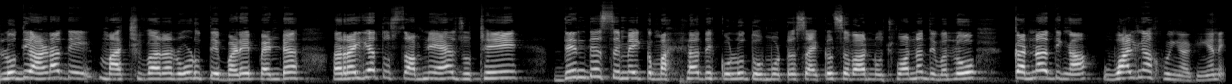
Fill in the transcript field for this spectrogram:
ਲੁਧਿਆਣਾ ਦੇ ਮਾਛੀਵਾੜਾ ਰੋਡ ਉੱਤੇ ਬੜੇ ਪਿੰਡ ਰਈਆ ਤੋਂ ਸਾਹਮਣੇ ਆਇਆ, ਜਿੱਥੇ ਦਿਨ ਦੇ ਸਮੇਂ ਇੱਕ ਮਹਿਲਾ ਦੇ ਕੋਲੋਂ ਦੋ ਮੋਟਰਸਾਈਕਲ ਸਵਾਰ ਨੌਜਵਾਨਾਂ ਦੇ ਵੱਲੋਂ ਕੰਨਾਂ ਦੀਆਂ ਵਾਲੀਆਂ ਖੋਈਆਂ ਗਈਆਂ ਨੇ।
